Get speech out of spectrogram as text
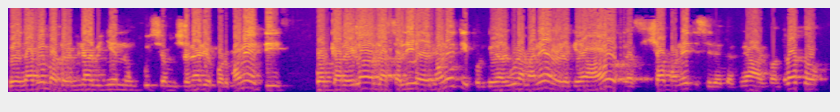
pero también va a terminar viniendo un juicio millonario por Monetti, porque arreglaron la salida de Monetti, porque de alguna manera no le quedaba otra, si ya Monetti se le terminaba el contrato,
